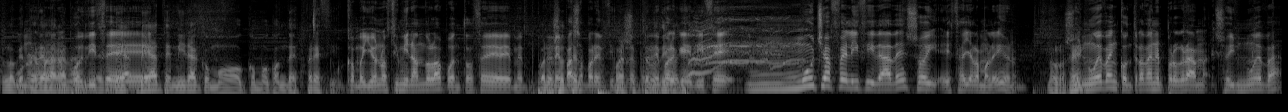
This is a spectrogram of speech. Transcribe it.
Lo que Uno te dé la gana. Pues dice... Bea, te mira como, como con desprecio. Como yo no estoy mirándola, pues entonces me, Por me eso pasa te- por encima por del eso porque yo. dice muchas felicidades, soy, esta ya la hemos leído, ¿no? No lo Soy sé. nueva encontrada en el programa, soy nueva,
